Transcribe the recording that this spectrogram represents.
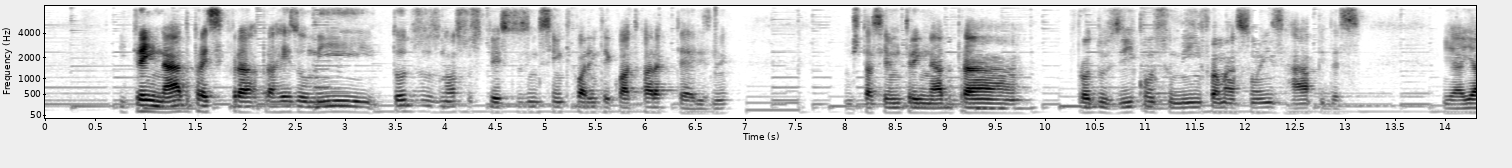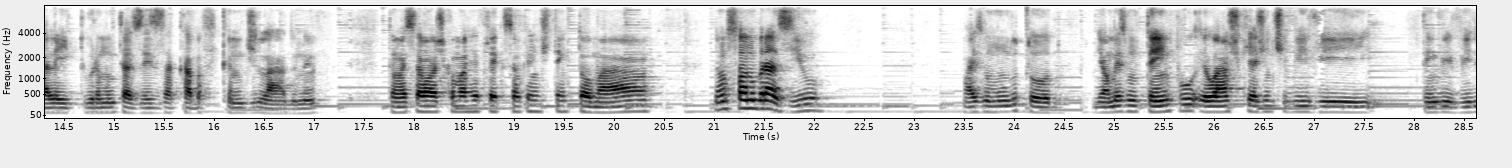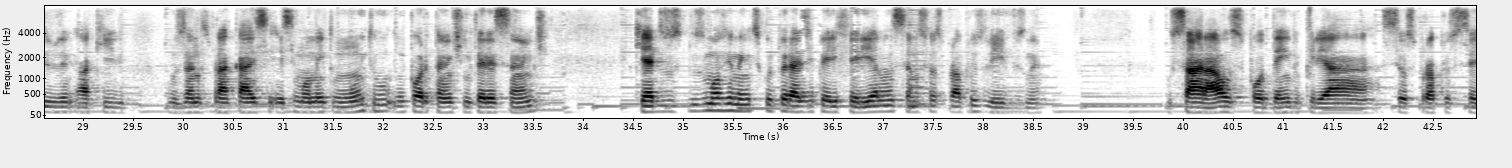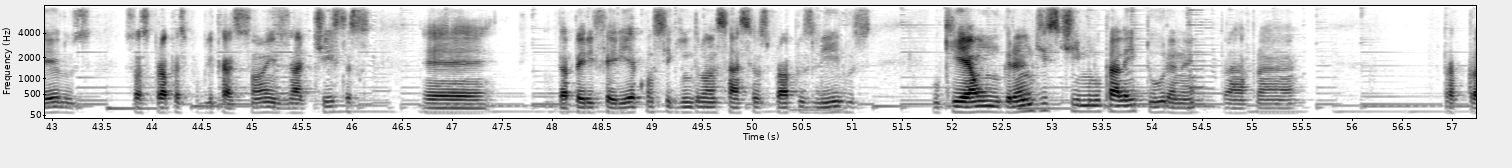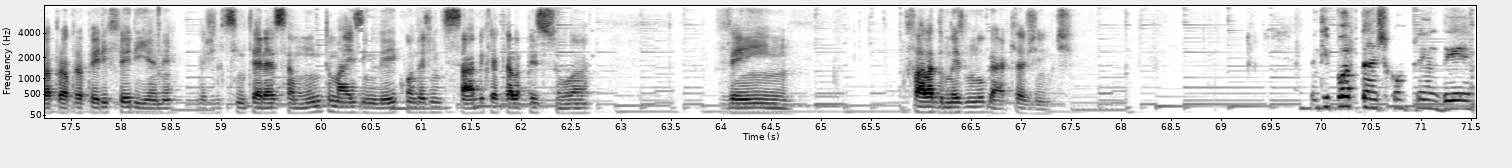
e treinado para resumir todos os nossos textos em 144 caracteres, né? A gente está sendo treinado para produzir e consumir informações rápidas. E aí a leitura muitas vezes acaba ficando de lado, né? Então essa eu acho que é uma reflexão que a gente tem que tomar não só no Brasil, mas no mundo todo. E ao mesmo tempo, eu acho que a gente vive tem vivido aqui uns anos para cá esse, esse momento muito importante interessante, que é dos, dos, movimentos culturais de periferia lançando seus próprios livros, né? Os saraus podendo criar seus próprios selos, suas próprias publicações, os artistas é, da periferia conseguindo lançar seus próprios livros, o que é um grande estímulo para a leitura, né? Para a própria periferia, né? A gente se interessa muito mais em lei quando a gente sabe que aquela pessoa vem fala do mesmo lugar que a gente. Muito importante compreender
